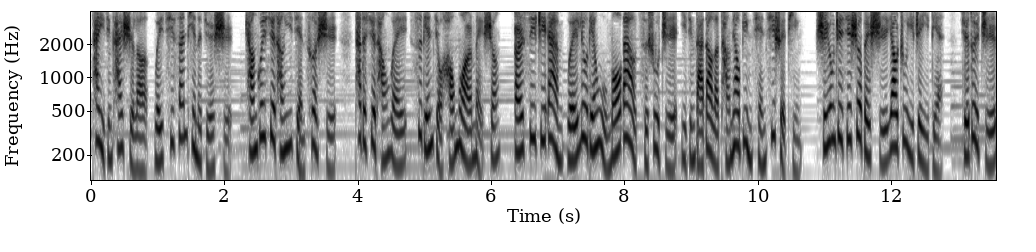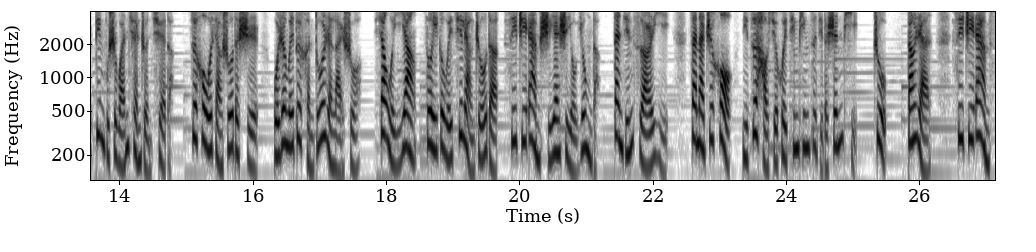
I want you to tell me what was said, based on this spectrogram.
他已经开始了为期三天的绝食。常规血糖仪检测时，他的血糖为四点九毫摩尔每升，而 CGM 为六点五 mol，此数值已经达到了糖尿病前期水平。使用这些设备时要注意这一点，绝对值并不是完全准确的。最后我想说的是，我认为对很多人来说，像我一样做一个为期两周的 CGM 实验是有用的，但仅此而已。在那之后，你最好学会倾听自己的身体。注。当然，CGMs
